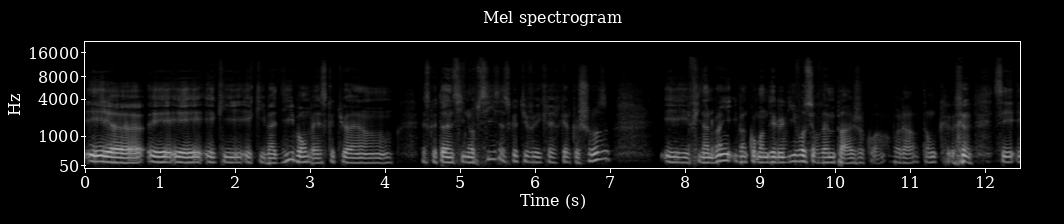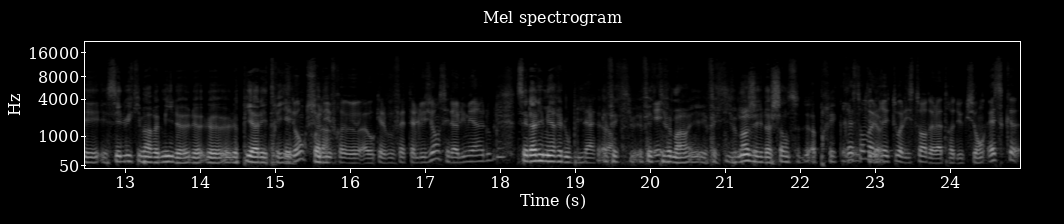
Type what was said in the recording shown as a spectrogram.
Et, euh, et, et, et, qui, et qui m'a dit bon ben est-ce que tu as un, est-ce que tu as un synopsis, est-ce que tu veux écrire quelque chose? Et finalement, il m'a commandé le livre sur 20 pages, quoi. Voilà. Donc, c'est et, c'est lui qui m'a remis le, le, le, pied à l'étrier. Et donc, ce livre euh, auquel vous faites allusion, c'est La lumière et l'oubli? C'est La lumière et l'oubli. effectivement, et, effectivement, j'ai eu la chance de, après. Restons malgré tout à l'histoire de la traduction. Est-ce que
